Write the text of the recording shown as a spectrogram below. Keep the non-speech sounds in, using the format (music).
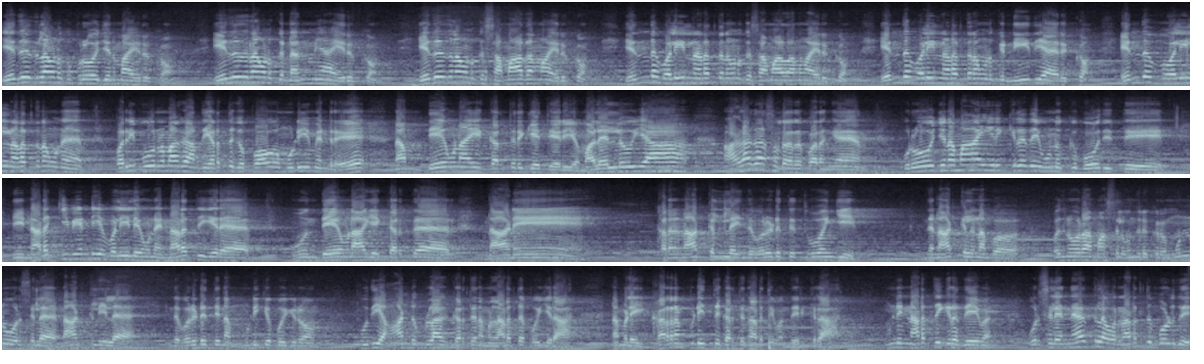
எது எதுலாம் உனக்கு புரோஜனமா இருக்கும்? எது எதுலாம் உனக்கு நன்மையாக இருக்கும்? எது எதுலாம் உனக்கு சமாதானமாக இருக்கும்? எந்த வழியில் நடத்தின உனக்கு சமாதானமாக இருக்கும்? எந்த வழியில் நடத்தின உனக்கு நீதியாக இருக்கும்? எந்த வழியில் நடத்தின உன்னை பரிபூர்ணமாக அந்த இடத்துக்கு போக முடியும் என்று நம் தேவனாய கர்த்தருக்கே தெரியும். அலல்லூயா அழகாக சொல்கிறாரு பாருங்க. புரோஜனமாக இருக்கிறதை உனக்கு போதித்து நீ நடக்க வேண்டிய வழியிலே உன்னை நடத்துகிற உன் தேவனாகிய கர்த்தர் நானே. கடந்த நாட்களில் இந்த வருடத்தை துவங்கி இந்த நாட்களில் நம்ம பதினோராம் மாதத்தில் வந்திருக்கிறோம். முன்னும் ஒரு சில நாட்களில் இந்த வருடத்தை நாம் முடிக்க போகிறோம். புதிய ஆண்டுக்குள்ளாக கருத்தை நம்ம நடத்த போகிறார். நம்மளை கரம் பிடித்து கருத்தை நடத்தி வந்திருக்கிறார். முன்னே நடத்துகிற தேவன். ஒரு சில நேரத்தில் அவர் நடத்தும் பொழுது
